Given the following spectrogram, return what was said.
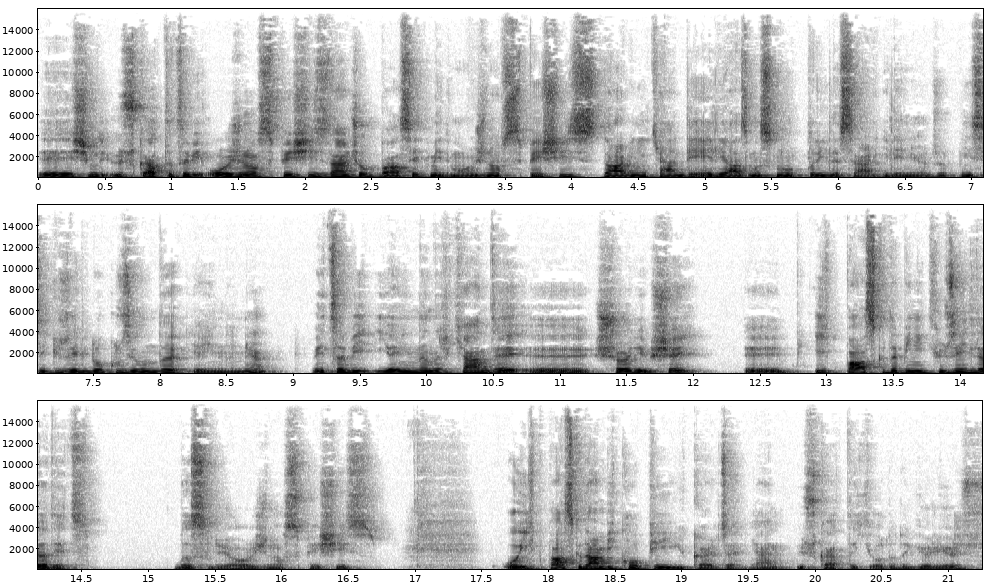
E, şimdi üst katta tabii Origin of Species'den çok bahsetmedim. Origin of Species Darwin'in kendi el yazması notlarıyla sergileniyordu. 1859 yılında yayınlanıyor. Ve tabii yayınlanırken de e, şöyle bir şey. İlk baskıda 1250 adet basılıyor Origin of Species. O ilk baskıdan bir kopyayı yukarıda yani üst kattaki odada görüyoruz.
